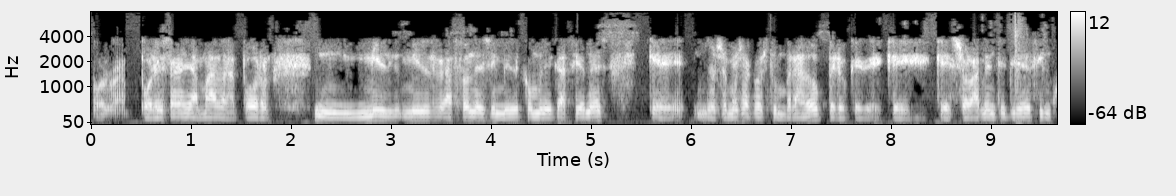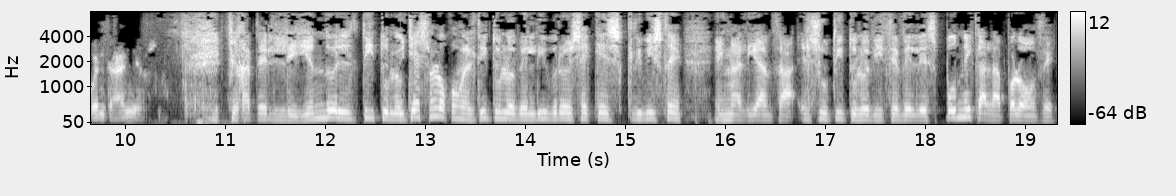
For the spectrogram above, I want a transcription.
por, por esa llamada, por mil, mil razones y mil comunicaciones que nos hemos acostumbrado, pero que, que, solamente tiene 50 años. Fíjate, leyendo el título, ya solo con el título del libro ese que escribiste en Alianza, el subtítulo dice Del Sputnik al Apolo 11,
